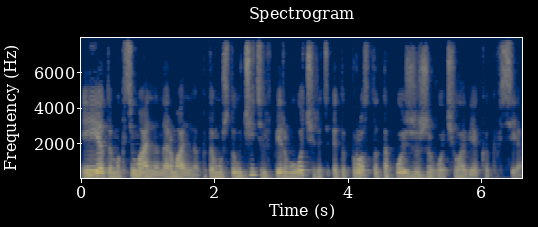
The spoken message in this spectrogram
И это максимально нормально, потому что учитель в первую очередь это просто такой же живой человек, как и все.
